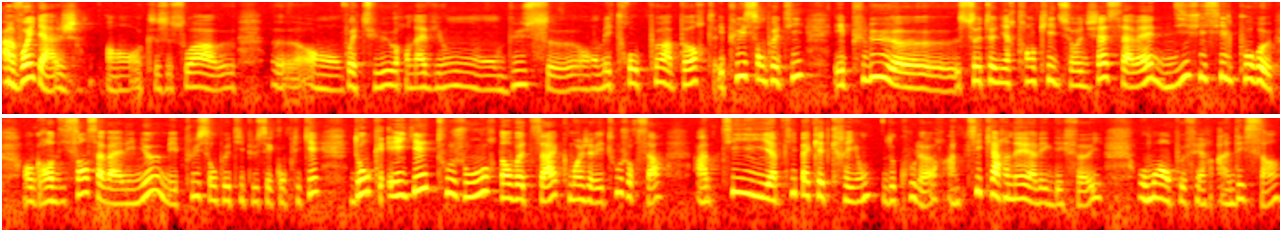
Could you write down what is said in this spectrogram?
un voyage, que ce soit euh, euh, en voiture, en avion, en bus, euh, en métro, peu importe. Et plus ils sont petits, et plus se tenir tranquille sur une chaise, ça va être difficile pour eux. En grandissant, ça va aller mieux, mais plus ils sont petits, plus c'est compliqué. Donc ayez toujours dans votre sac, moi j'avais toujours ça, un petit, un petit paquet de crayons de couleur, un petit carnet avec des feuilles. Au moins on peut faire un dessin.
